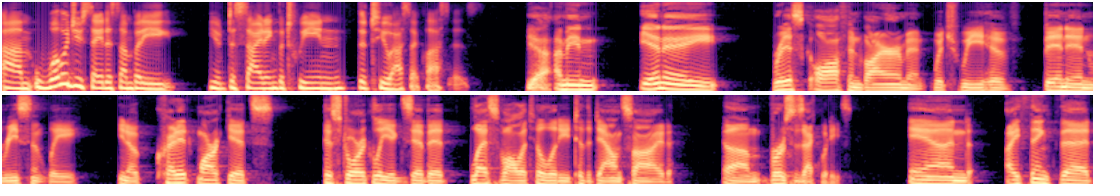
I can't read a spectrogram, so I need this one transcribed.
um, what would you say to somebody you know deciding between the two asset classes? Yeah. I mean, in a risk off environment, which we have been in recently, you know, credit markets historically exhibit less volatility to the downside um, versus equities. And I think that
